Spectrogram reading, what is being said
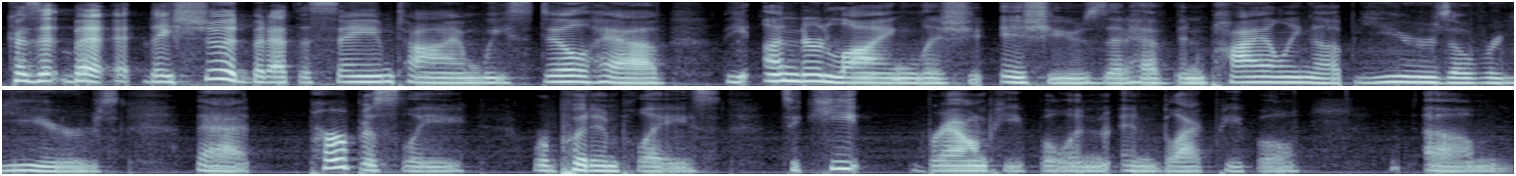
Because it, but uh, they should, but at the same time, we still have the underlying issues that have been piling up years over years that purposely were put in place to keep brown people and, and black people um,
